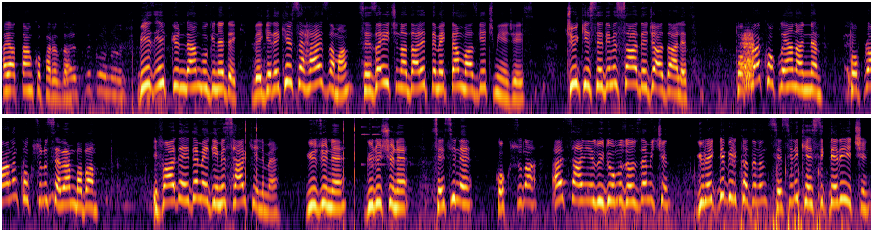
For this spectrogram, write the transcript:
hayattan koparıldı. Sesli konuş. Biz ilk günden bugüne dek ve gerekirse her zaman Sezai için adalet demekten vazgeçmeyeceğiz. Çünkü istediğimiz sadece adalet. Toprak koklayan annem, toprağının kokusunu seven babam. İfade edemediğimiz her kelime, yüzüne, gülüşüne, sesine, kokusuna, her saniye duyduğumuz özlem için, yürekli bir kadının sesini kestikleri için,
